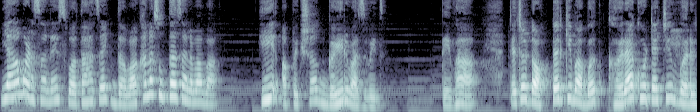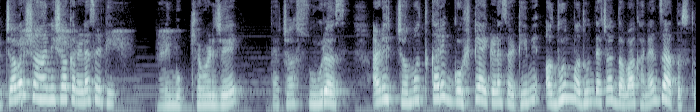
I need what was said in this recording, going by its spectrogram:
या माणसाने स्वतःचा एक दवाखाना सुद्धा चालवावा ही अपेक्षा गैरवाजवीच. तेव्हा त्याच्या डॉक्टरकीबाबत खऱ्या खोट्याची वरच्यावर शहानिशा करण्यासाठी आणि मुख्य म्हणजे त्याच्या सुरस आणि चमत्कारिक गोष्टी ऐकण्यासाठी मी अधूनमधून त्याच्या दवाखान्यात जात असतो.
